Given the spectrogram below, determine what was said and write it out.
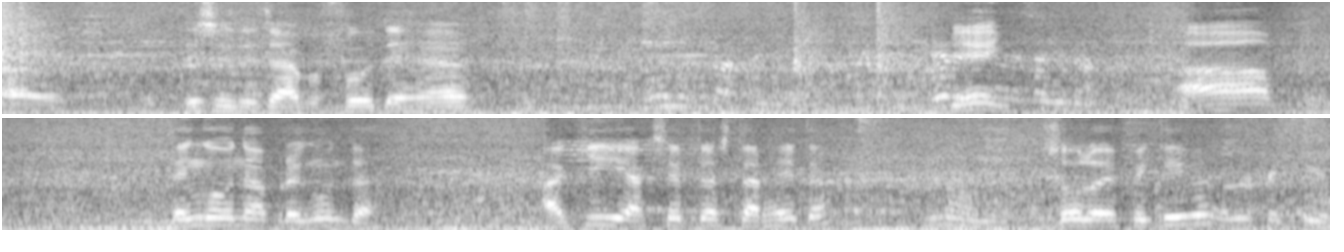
Alright. This is the type of food they have. Bien. Ah, tengo una pregunta. ¿Aquí aceptas tarjeta? No, ¿Solo efectiva? solo efectivo.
